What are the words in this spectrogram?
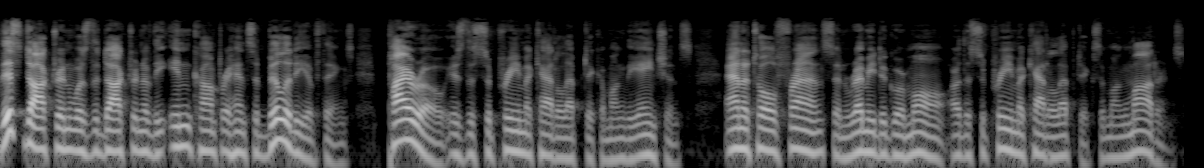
This doctrine was the doctrine of the incomprehensibility of things. Pyrrho is the supreme acataleptic among the ancients. Anatole France and Remy de Gourmont are the supreme acataleptics among moderns.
